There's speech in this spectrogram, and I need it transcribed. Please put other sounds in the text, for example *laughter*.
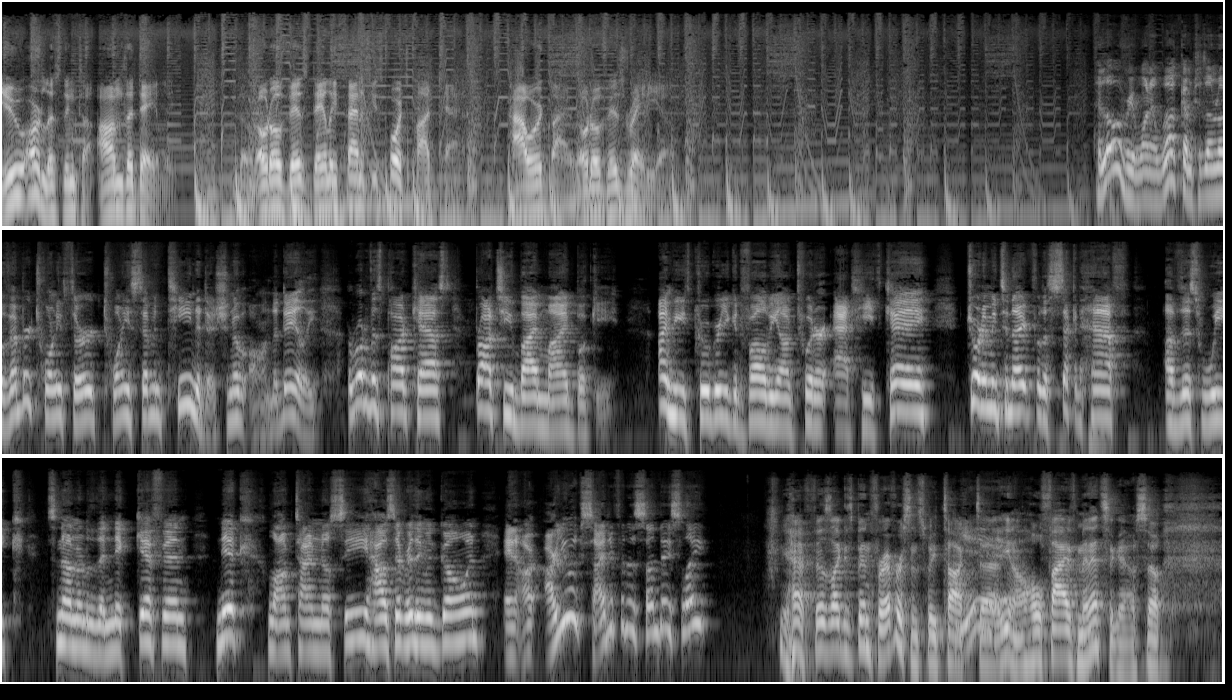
You are listening to On the Daily, the RotoViz Daily Fantasy Sports Podcast, powered by RotoViz Radio. Hello, everyone, and welcome to the November 23rd, 2017 edition of On the Daily, a RotoViz podcast brought to you by MyBookie. I'm Heath Kruger. You can follow me on Twitter at HeathK. Joining me tonight for the second half of this week, it's none other than Nick Giffen. Nick, long time no see. How's everything been going? And are, are you excited for the Sunday slate? Yeah, it feels like it's been forever since we talked, yeah. uh, you know, a whole five minutes ago. So,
